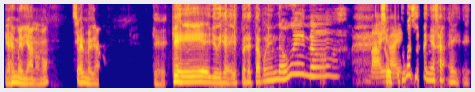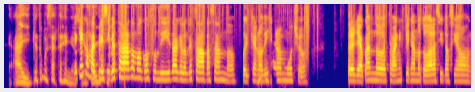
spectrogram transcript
Que es el mediano, ¿no? sí, Es el mediano. Que, que yo dije, esto se está poniendo bueno. bye, So, ¿Qué bye. tú pensaste en esa? eh, eh, ¿qué tú pensaste en eso? Es que como al principio estaba como confundida que lo que estaba pasando, porque no dijeron mucho, pero ya cuando estaban explicando toda la situación,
